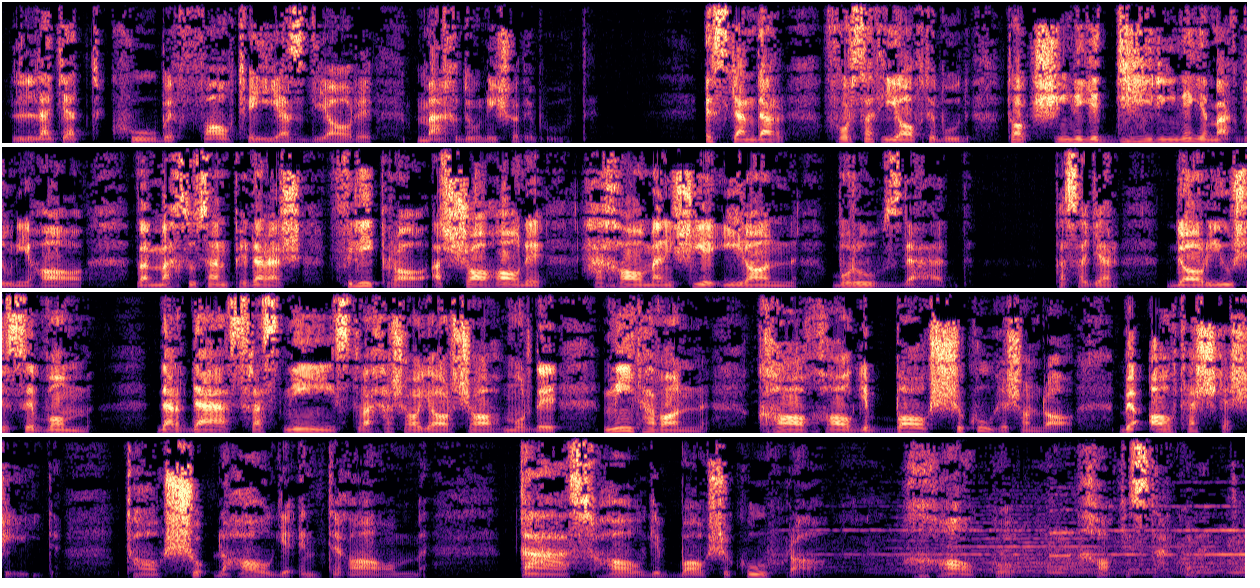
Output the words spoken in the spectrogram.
لگت کوب فاتحی از دیار مخدونی شده بود. اسکندر فرصتی یافته بود تا کشینه دیرینه مقدونی ها و مخصوصا پدرش فیلیپ را از شاهان هخامنشی ایران بروز دهد. پس اگر داریوش سوم در دسترس نیست و خشایار شاه مرده می‌توان کاخهای با شکوهشان را به آتش کشید تا شعله انتقام قصرهای با شکوه را خاک و خاکستر کند.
